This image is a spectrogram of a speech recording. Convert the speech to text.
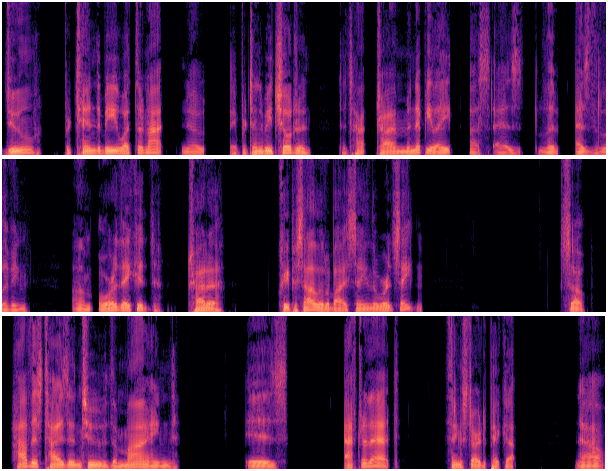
do pretend to be what they're not. You know, they pretend to be children to t- try and manipulate us as live as the living, um, or they could try to creep us out a little by saying the word Satan. So, how this ties into the mind is after that, things started to pick up. Now,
